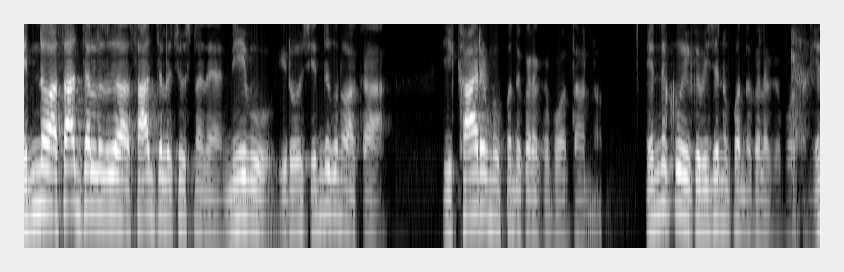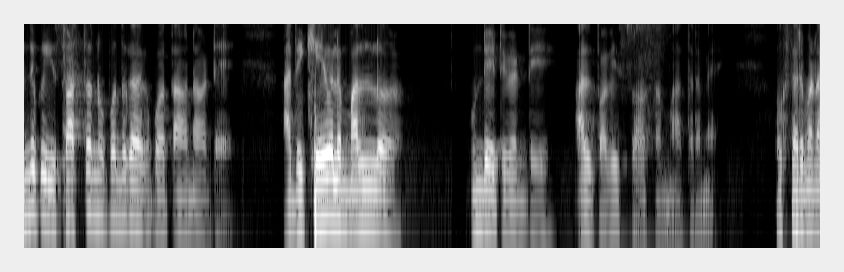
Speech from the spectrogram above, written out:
ఎన్నో అసాధ్యాలు అసాధ్యాలు చూసినదే. నీవు ఈరోజు ఎందుకు నువ్వు ఒక ఈ కార్యం నువ్వు పొందుకోలేకపోతా ఉన్నావు ఎందుకు ఇక విజయం పొందుకోలేకపోతాను? ఎందుకు ఈ స్వస్థను నువ్వు పొందుకోలేకపోతా ఉన్నావు అంటే అది కేవలం మనలో ఉండేటువంటి అల్ప విశ్వాసం మాత్రమే. ఒకసారి మన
